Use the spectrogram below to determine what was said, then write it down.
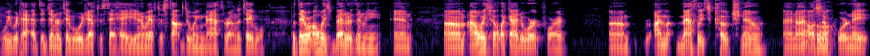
we would have at the dinner table, we'd have to say, hey, you know, we have to stop doing math around the table. But they were always better than me, and um, I always felt like I had to work for it. Um, I'm Mathlete's coach now, and I Oh, also cool. coordinate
